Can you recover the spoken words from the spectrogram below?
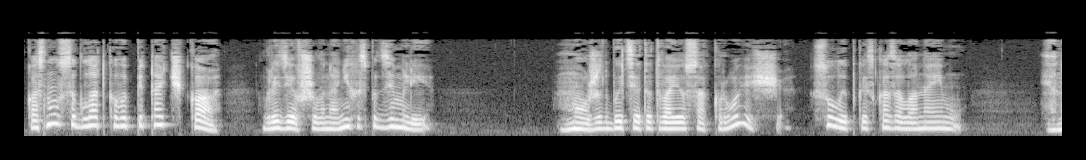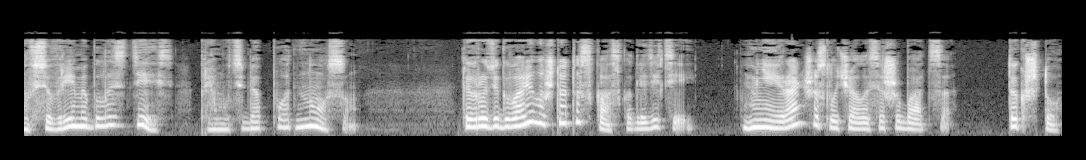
коснулся гладкого пятачка, глядевшего на них из-под земли. «Может быть, это твое сокровище?» — с улыбкой сказала она ему. «И оно все время было здесь, прямо у тебя под носом. Ты вроде говорила, что это сказка для детей. Мне и раньше случалось ошибаться. Так что,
